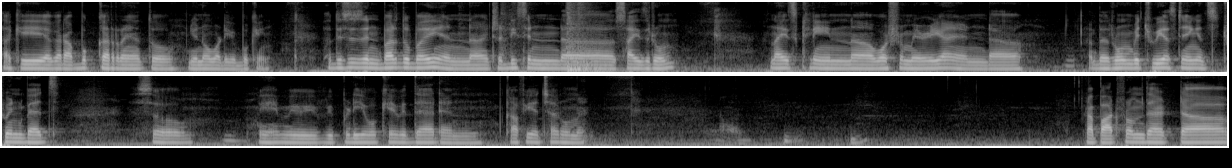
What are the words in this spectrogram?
ताकि अगर आप बुक कर रहे हैं तो you know what you booking bar dubai and uh, it's a decent uh, size room. Nice clean uh, washroom area and uh, the room which we are staying it's twin beds. We pretty okay with that and काफ़ी अच्छा रूम है from that uh,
